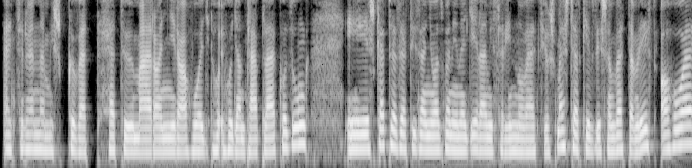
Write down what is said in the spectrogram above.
egyszerűen nem is követhető már annyira, hogy, hogy hogyan táplálkozunk. És 2018-ban én egy élelmiszer innovációs mesterképzésen vettem részt, ahol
